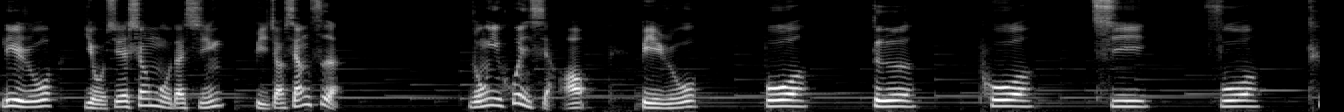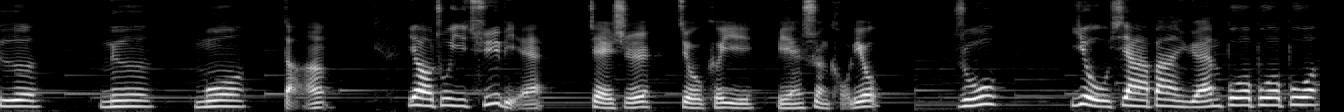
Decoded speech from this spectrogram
例如，有些声母的形比较相似，容易混淆，比如波、的、坡、七、佛、特、呢、么等，要注意区别。这时就可以编顺口溜，如右下半圆波波波，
